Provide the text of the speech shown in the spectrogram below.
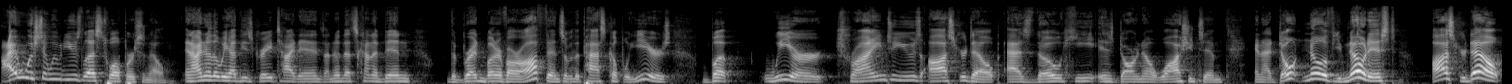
I wish that we would use less 12 personnel. And I know that we have these great tight ends. I know that's kind of been the bread and butter of our offense over the past couple years, but we are trying to use Oscar Delp as though he is Darnell Washington. And I don't know if you've noticed, Oscar Delp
